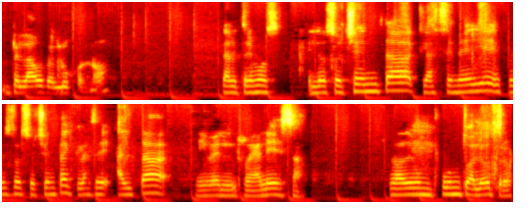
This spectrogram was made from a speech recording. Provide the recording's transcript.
del lado del lujo, ¿no? Claro, tenemos los 80 clase media y después los 80 clase alta nivel realeza. Va de un punto al otro.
